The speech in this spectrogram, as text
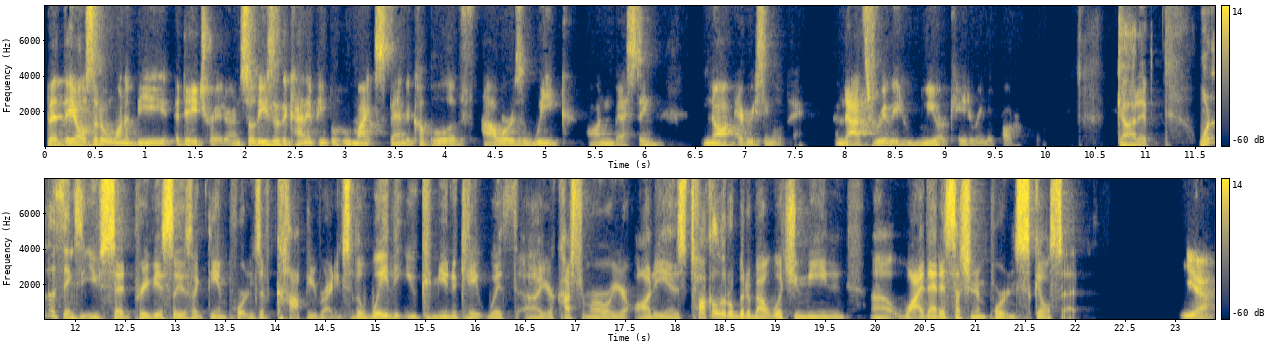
but they also don't want to be a day trader. And so these are the kind of people who might spend a couple of hours a week on investing, not every single day. And that's really who we are catering the product for. Got it. One of the things that you said previously is like the importance of copywriting. So the way that you communicate with uh, your customer or your audience. Talk a little bit about what you mean, uh, why that is such an important skill set. Yeah.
